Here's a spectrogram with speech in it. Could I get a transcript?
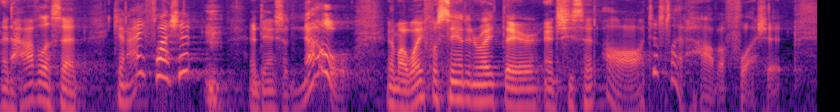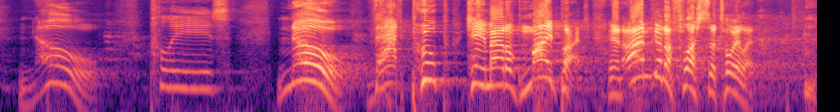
and Havila said, Can I flush it? And Dan said, No. And my wife was standing right there, and she said, Aw, just let Hava flush it. No, please. No, that poop came out of my butt, and I'm going to flush the toilet.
